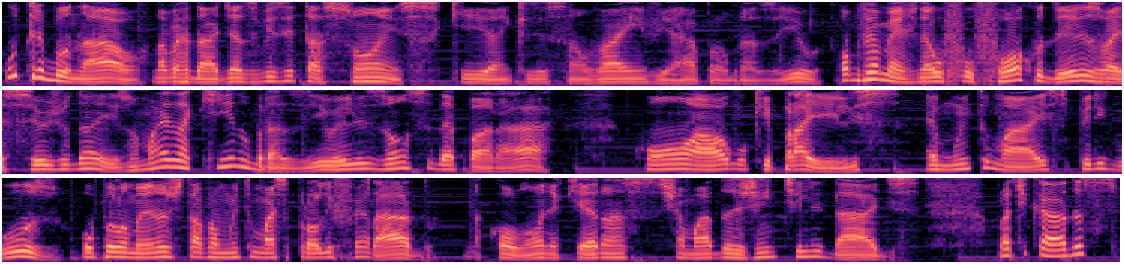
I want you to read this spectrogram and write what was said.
o tribunal, na verdade, as visitações que a Inquisição vai enviar para o Brasil, obviamente, né, o, o foco deles vai ser o judaísmo, mas aqui no Brasil eles vão se deparar com algo que para eles é muito mais perigoso, ou pelo menos estava muito mais proliferado na colônia, que eram as chamadas gentilidades, praticadas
